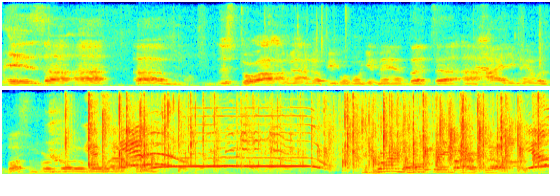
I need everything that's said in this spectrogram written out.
is uh, uh, um, this throw out. I mean, I know people are gonna get mad, but uh, uh, Heidi man was busting her butt over there last week. She climbed the whole thing by herself.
